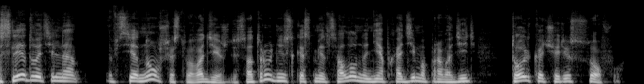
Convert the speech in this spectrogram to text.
Следовательно, все новшества в одежде сотрудниц косметсалона необходимо проводить только через Софу.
